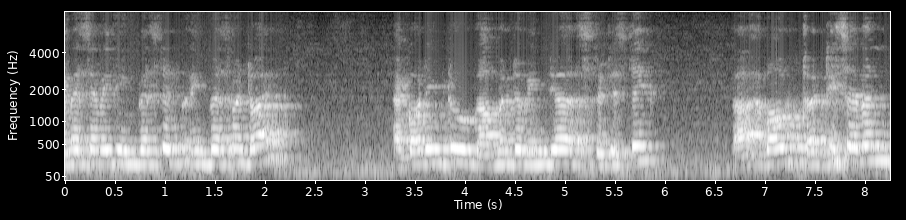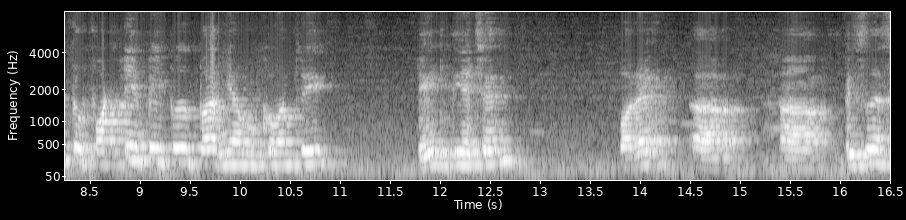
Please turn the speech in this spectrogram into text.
এমএসএমই তে ইনভেস্টেড ইনভেস্টমেন্ট হয় according to government of India statistic, uh, about 37 to 40 people per year মুখ্যমন্ত্রী ডেট দিয়েছেন পরে business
